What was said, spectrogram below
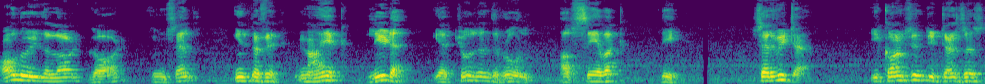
Although he is the Lord God himself, instead of a Nayak leader, he has chosen the role of Sevak, the servitor. He constantly tells us,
